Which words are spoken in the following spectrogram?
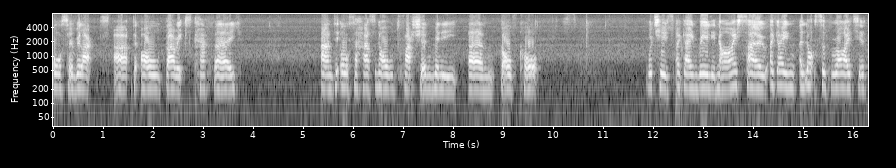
also relax at the old barracks cafe. And it also has an old-fashioned mini um, golf course which is again really nice. So again lots of variety of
